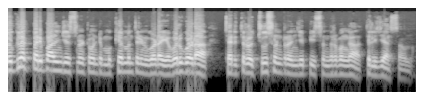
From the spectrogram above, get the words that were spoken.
తుగ్లక్ పరిపాలన చేస్తున్నటువంటి ముఖ్యమంత్రిని కూడా ఎవరు కూడా చరిత్రలో చూసుంటారని చెప్పి ఈ సందర్భంగా తెలియజేస్తా ఉన్నాం.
